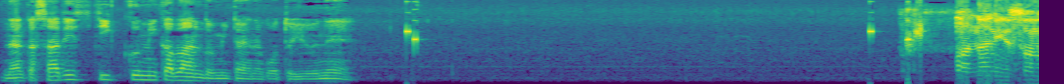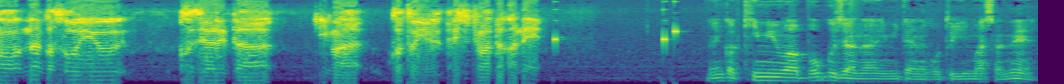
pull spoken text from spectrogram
なんかサディスティックミカバンドみたいなこと言うね。あ、何？その、なんかそういう、こじられた、今、こと言ってしまったかね？なんか君は僕じゃないみたいなこと言いましたね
